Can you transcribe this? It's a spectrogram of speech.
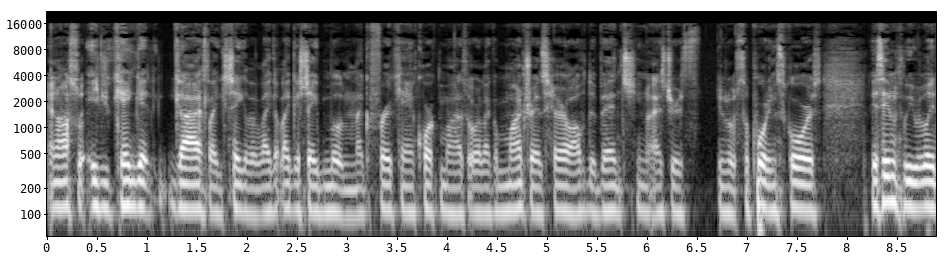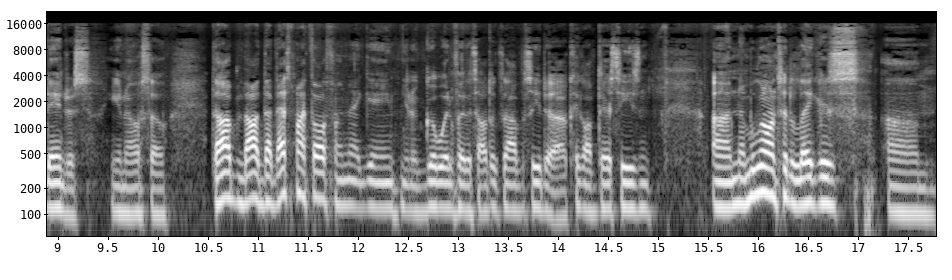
and also, if you can get guys like Shake, like like a Shake Milton, like a Furkan Korkmaz, or like a Montrezl Harrell off the bench, you know, as your you know supporting scores, they seem to be really dangerous. You know, so that, that, that's my thoughts on that game. You know, good win for the Celtics, obviously, to uh, kick off their season. Um, now moving on to the Lakers um,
